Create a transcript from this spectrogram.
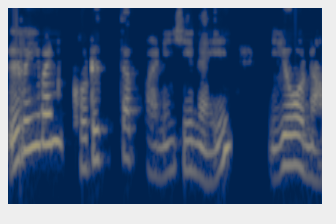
இறைவன் கொடுத்த பணியினை யோனா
